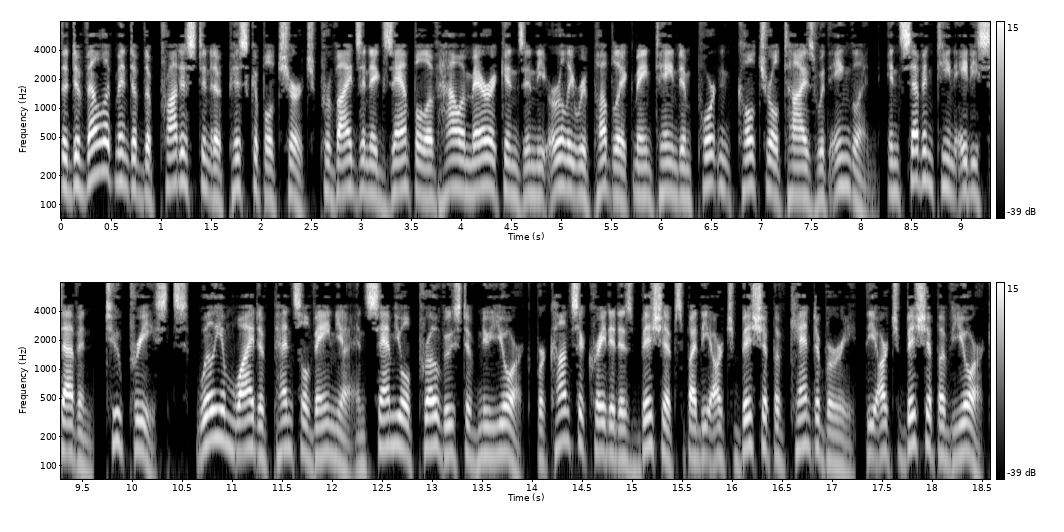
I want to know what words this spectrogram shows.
The development of the Protestant Episcopal Church provides an example of how Americans in the early Republic maintained important cultural ties with England. In 1787, two priests, William White of Pennsylvania and Samuel Provoost of New York, were consecrated as bishops by the Archbishop of Canterbury, the Archbishop of York,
